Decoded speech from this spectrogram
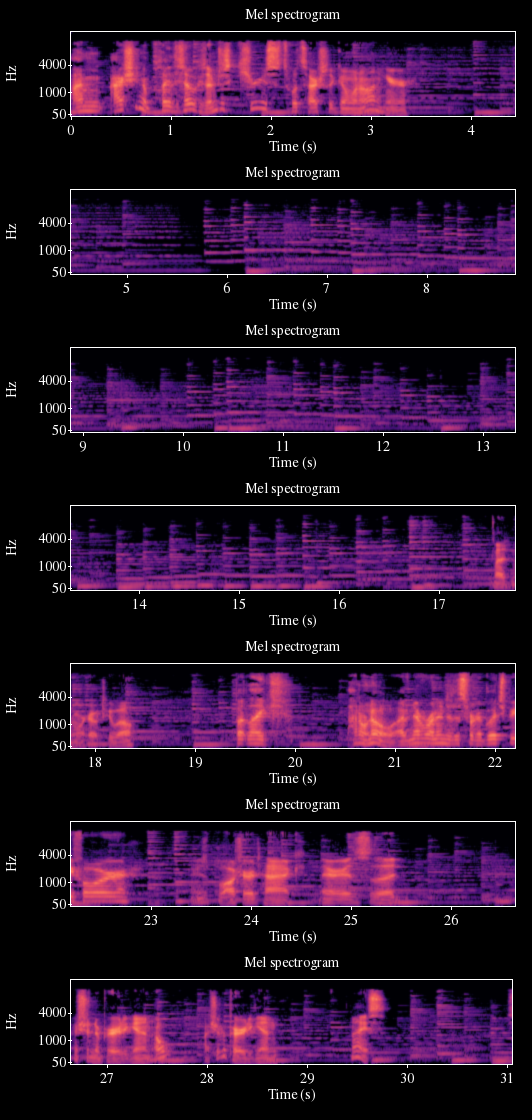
I'm actually going to play this out because I'm just curious as to what's actually going on here. That didn't work out too well. But, like, I don't know. I've never run into this sort of glitch before. I just blocked her attack. There's the... I shouldn't have parried again. Oh, I should have parried again. Nice.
